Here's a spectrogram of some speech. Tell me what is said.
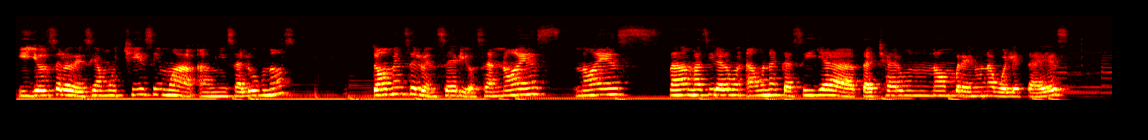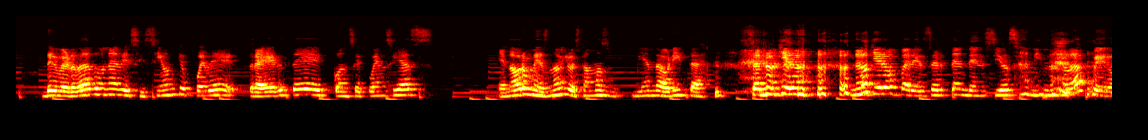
y yo se lo decía muchísimo a, mis alumnos, tómenselo en serio, o sea, no es, no es nada más ir a una casilla a tachar un nombre en una boleta, es de verdad una decisión que puede traerte consecuencias enormes, ¿no? Y lo estamos viendo ahorita. O sea, no quiero, no quiero parecer tendenciosa ni nada, pero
